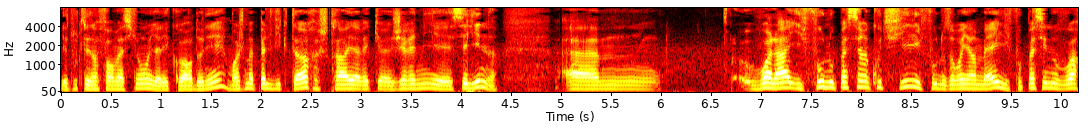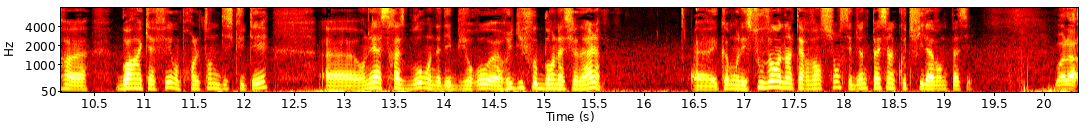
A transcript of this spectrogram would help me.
Il y a toutes les informations, il y a les coordonnées. Moi, je m'appelle Victor, je travaille avec Jérémy et Céline voilà, il faut nous passer un coup de fil, il faut nous envoyer un mail, il faut passer nous voir euh, boire un café, on prend le temps de discuter. Euh, on est à Strasbourg, on a des bureaux euh, rue du Faubourg National. et comme on est souvent en intervention, c'est bien de passer un coup de fil avant de passer. Voilà,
